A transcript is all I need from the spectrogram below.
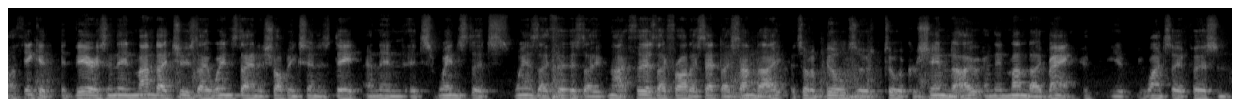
I think it, it varies. And then Monday, Tuesday, Wednesday in a shopping centre's dead. And then it's Wednesday, it's Wednesday, Thursday, no, Thursday, Friday, Saturday, Sunday. It sort of builds a, to a crescendo. And then Monday, bang, you, you won't see a person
